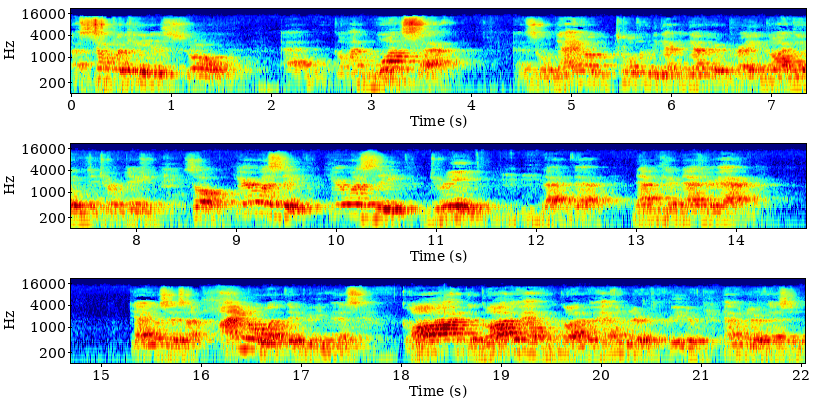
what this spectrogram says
uh, supplicate His throne. And God wants that. And so Daniel told them to get together and pray, and God gave him the interpretation. So here was the here was the dream that, that Nebuchadnezzar had. Daniel says, I know what the dream is. God, the God of heaven, God of heaven and earth, creator of heaven and earth, has,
